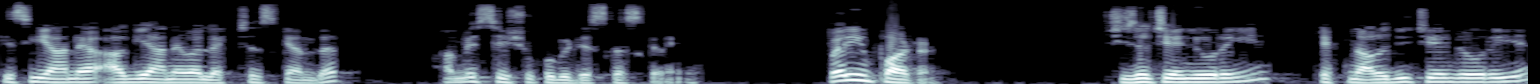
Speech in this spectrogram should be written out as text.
किसी आने, आगे आने वाले लेक्चर्स के अंदर हम इस इशू को भी डिस्कस करेंगे। वेरी इंपॉर्टेंट चीज़ें चेंज हो रही हैं टेक्नोलॉजी चेंज हो रही है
